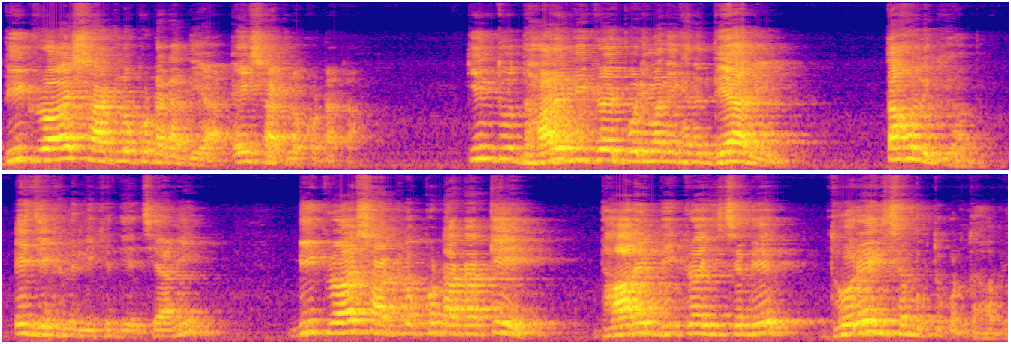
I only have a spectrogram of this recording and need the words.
বিক্রয় ষাট লক্ষ টাকা দেয়া, এই ষাট লক্ষ টাকা। কিন্তু ধারে বিক্রয়ের পরিমাণ এখানে দেয়া নেই। তাহলে কি হবে? এই যে এখানে লিখে দিয়েছি আমি, বিক্রয় ষাট লক্ষ টাকাকে ধারে বিক্রয় হিসেবে ধরে হিসাবভুক্ত করতে হবে।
